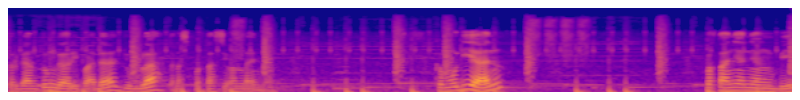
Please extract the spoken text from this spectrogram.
Tergantung daripada jumlah transportasi online-nya. Kemudian pertanyaan yang B,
